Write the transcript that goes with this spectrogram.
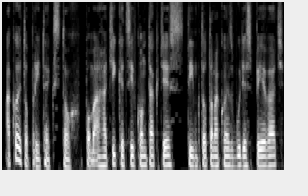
Ako je to pri textoch? Pomáha ti, keď si v kontakte s tým, kto to nakoniec bude spievať?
